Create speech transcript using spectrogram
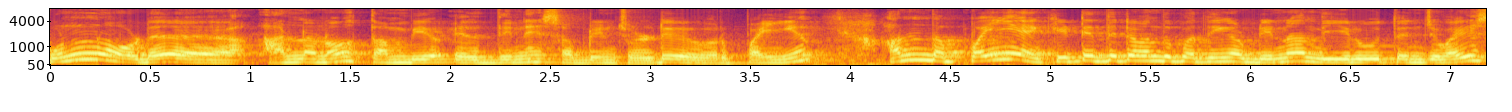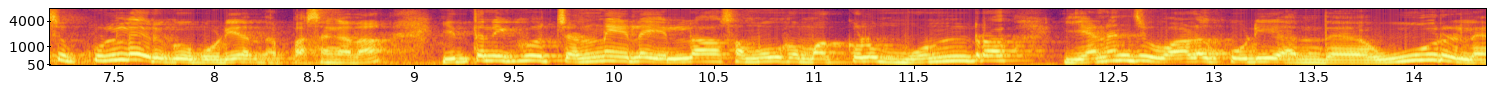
பொண்ணோட அண்ணனோ தம்பியோ தினேஷ் அப்படின்னு சொல்லிட்டு ஒரு பையன். அந்த பையன் கிட்டத்தட்ட வந்து பார்த்தீங்க அப்படின்னா அந்த இருபத்தஞ்சு வயசுக்குள்ளே இருக்கக்கூடிய அந்த பசங்க தான். இத்தனைக்கும் சென்னையில் எல்லா சமூக மக்களும் ஒன்றாக இணைஞ்சு வாழக்கூடிய அந்த ஊரில்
